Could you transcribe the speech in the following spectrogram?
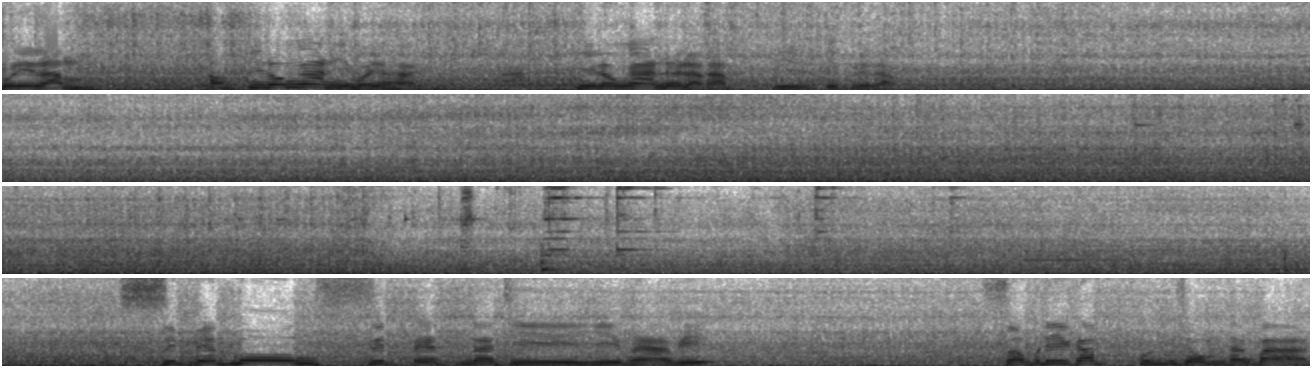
บุรีรัมย์เอ้ามีโรงงานอยู่บ่อยู่หันมีโรงงานด้วยเหรอครับที่ที่บุรีรัมย์สิบเอ็ดโมงสิบเอ็ดนาทียี่ห้าวิ สวัสดีครับคุณผู้ชมทางบ้าน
